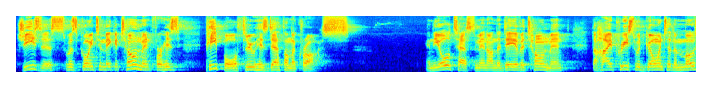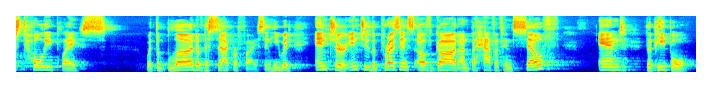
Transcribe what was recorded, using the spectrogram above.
Jesus was going to make atonement for his people through his death on the cross. In the Old Testament, on the Day of Atonement, the high priest would go into the most holy place with the blood of the sacrifice, and he would enter into the presence of God on behalf of himself and the people.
